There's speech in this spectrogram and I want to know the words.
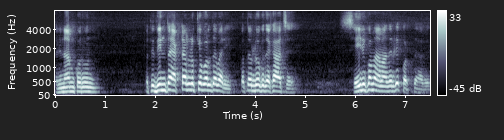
হরিনাম করুন। প্রতিদিন তো একটা লোককে বলতে পারি, কত লোক দেখা আছে। সেই রকম আমাদেরকে করতে হবে।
